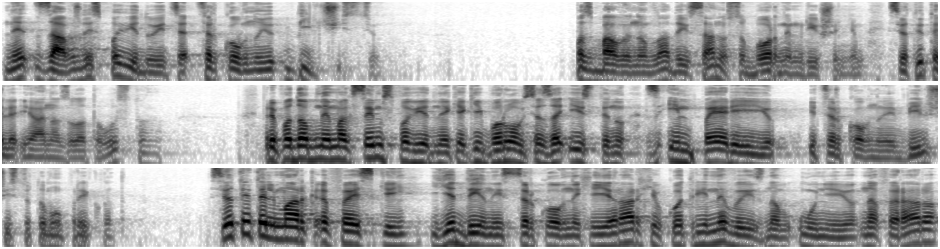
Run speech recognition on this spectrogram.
не завжди сповідується церковною більшістю. Позбавлено влади і сану соборним рішенням святителя Іоанна Золотоустого. Преподобний Максим Сповідник, який боровся за істину з імперією і церковною більшістю, тому приклад. Святитель Марк Ефеський єдиний з церковних ієрархів, котрий не визнав унію на Ферраро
